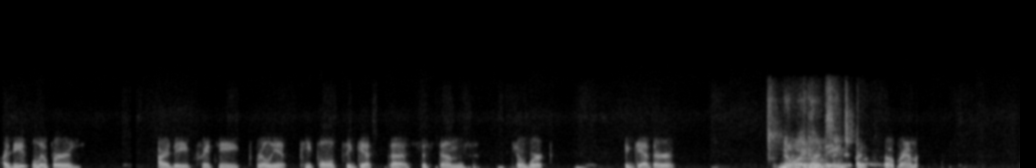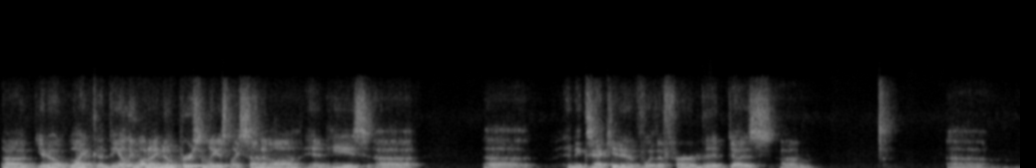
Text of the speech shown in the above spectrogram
are these loopers, are they pretty brilliant people to get the systems to work together? No, I don't they, think so. Programmers? Uh, you know, like uh, the only one I know personally is my son-in-law, and he's uh, uh, an executive with a firm that does um, um,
